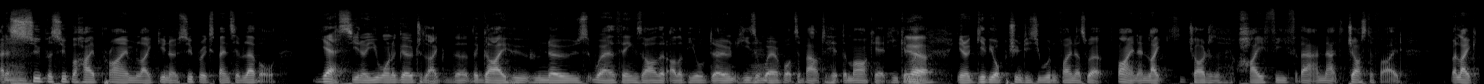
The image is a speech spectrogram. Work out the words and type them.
at a mm. super super high prime, like you know super expensive level. Yes, you know you want to go to like the the guy who who knows where things are that other people don't. He's aware of what's about to hit the market. He can like, you know give you opportunities you wouldn't find elsewhere. Fine, and like he charges a high fee for that, and that's justified. But like,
